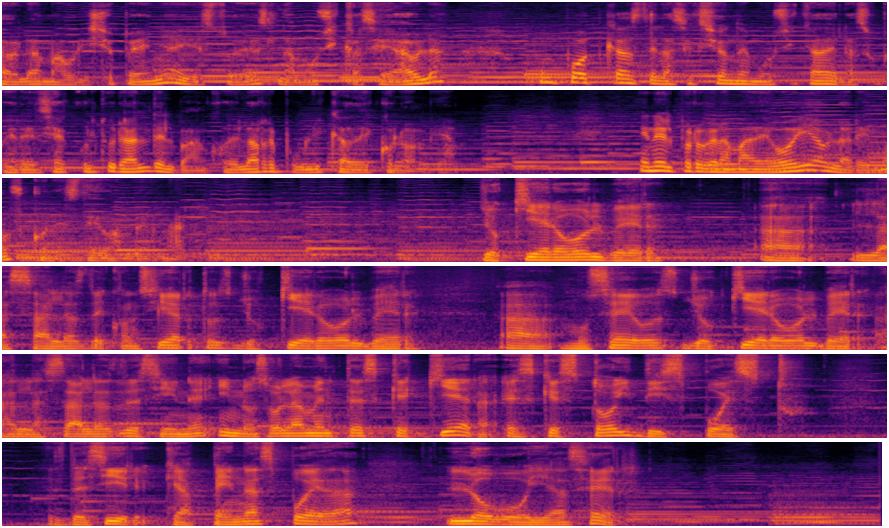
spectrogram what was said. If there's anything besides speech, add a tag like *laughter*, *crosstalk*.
habla Mauricio Peña y esto es La Música se habla, un podcast de la sección de música de la Sugerencia Cultural del Banco de la República de Colombia. En el programa de hoy hablaremos con Esteban Bernal. Yo quiero volver a las salas de conciertos, yo quiero volver a museos, yo quiero volver a las salas de cine y no solamente es que quiera, es que estoy dispuesto. Es decir, que apenas pueda, lo voy a hacer.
